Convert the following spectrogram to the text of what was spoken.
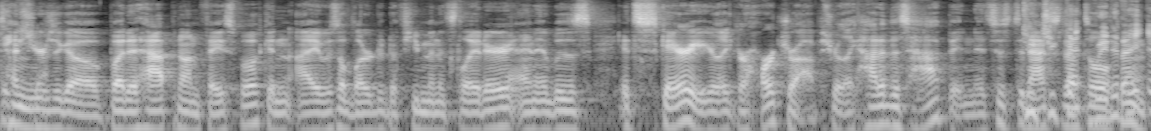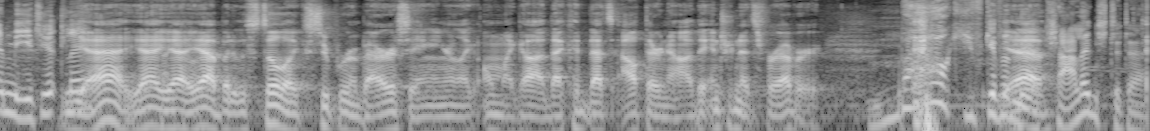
ten years ago, but it happened on Facebook, and I was alerted a few minutes later, and it was it's scary. You're like your heart drops. You're like, how did this happen? It's just an Did you get accidental rid of thing. it immediately? Yeah, yeah, yeah, yeah. But it was still like super embarrassing, and you're like, oh my god, that could that's out there now. The internet's forever. Mark, you've given me a challenge today.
